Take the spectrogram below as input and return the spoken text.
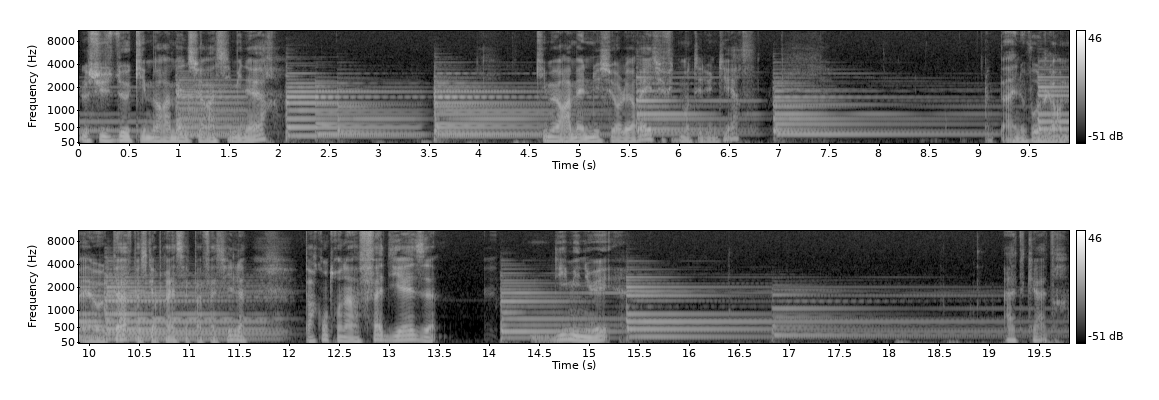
Le sus 2 qui me ramène sur un si mineur. Qui me ramène lui sur le ré, il suffit de monter d'une tierce. À nouveau, je le remets à octave parce qu'après, c'est pas facile. Par contre, on a un fa dièse diminué. Ad 4.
